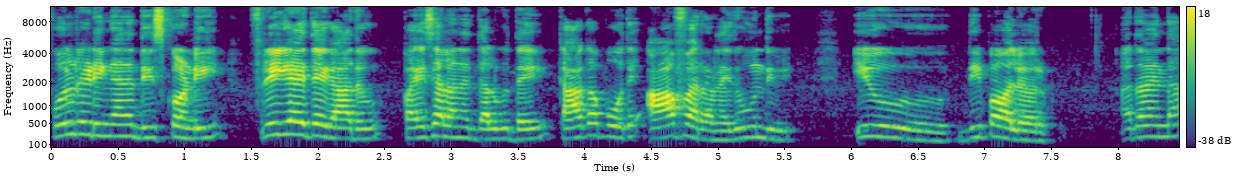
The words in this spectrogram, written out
ఫుల్ రీడింగ్ అనేది తీసుకోండి. ఫ్రీగా అయితే కాదు పైసలు అనేది తగ్గుతాయి కాకపోతే ఆఫర్ అనేది ఉంది. ఈ దీపావళి వరకు. అర్థమైందా?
